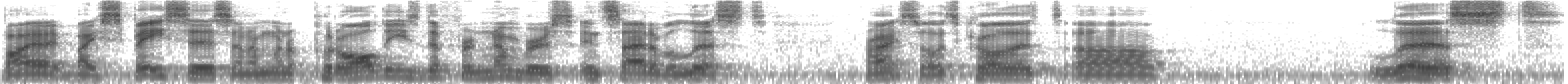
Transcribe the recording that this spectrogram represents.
by, by spaces, and I'm going to put all these different numbers inside of a list. Right? So let's call it uh, list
